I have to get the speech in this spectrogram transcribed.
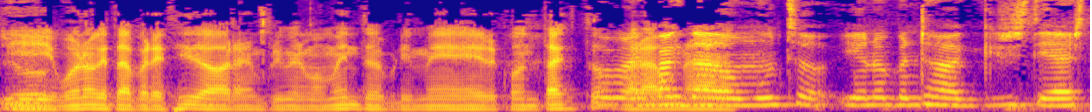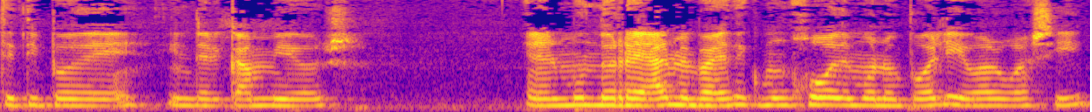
Y bueno, ¿qué te ha parecido ahora en primer momento, el primer contacto? Pues me ha impactado una... mucho. Yo no pensaba que existiera este tipo de intercambios en el mundo real. Me parece como un juego de Monopoly o algo así.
